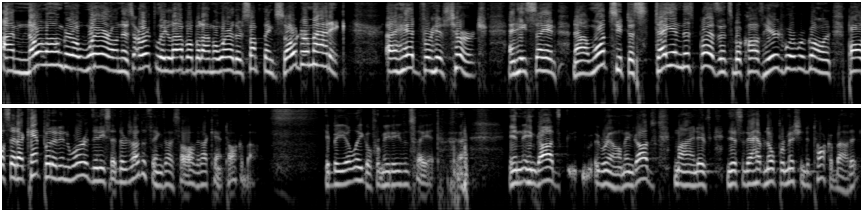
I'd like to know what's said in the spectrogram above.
I'm no longer aware on this earthly level, but I'm aware there's something so dramatic ahead for his church. And he's saying, Now I want you to stay in this presence because here's where we're going. Paul said, I can't put it in words. And he said, There's other things I saw that I can't talk about. It'd be illegal for me to even say it. in, in God's realm, in God's mind, it's just, I have no permission to talk about it.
